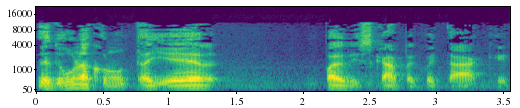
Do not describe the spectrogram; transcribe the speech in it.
vedo una con un tagliere, un paio di scarpe coi tacchi.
